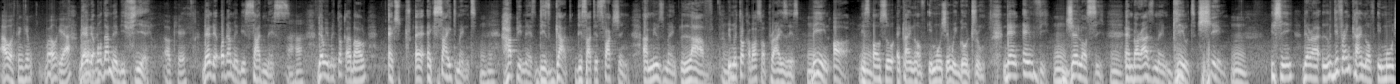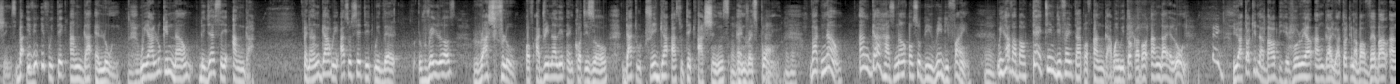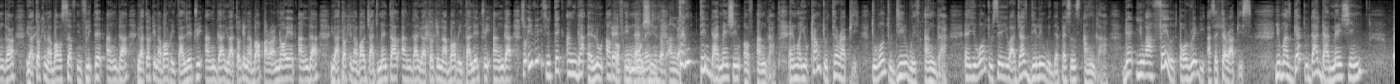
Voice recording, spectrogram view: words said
I was thinking, well, yeah. Then the other may be fear. Okay. Then the other may be sadness. Uh-huh. Then we may talk about ex- uh, excitement, mm-hmm. happiness, disgust, dissatisfaction, amusement, love. Mm. We may talk about surprises. Mm. Being awe is mm. also a kind of emotion we go through. Then envy, mm. jealousy, mm. embarrassment, guilt, shame. You see, there are different kind of emotions. But even if we take anger alone, mm-hmm. we are looking now, they just say anger. And anger, we associate it with the various rush flow of adrenaline and cortisol that will trigger us to take actions mm-hmm. and respond. Mm-hmm. But now, anger has now also been redefined. Mm. We have about 13 different type of anger when we talk about anger alone. You are talking about behavioral anger, you are talking about verbal anger, you are talking about self inflicted anger, you are talking about retaliatory anger, you are talking about paranoid anger, you are talking about judgmental anger, you are talking about retaliatory anger. So even if you take anger alone out of emotion, of anger. 10 dimension of anger. And when you come to therapy to want to deal with anger, and you want to say you are just dealing with the person's anger, then you are failed already as a therapist. You must get to that dimension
